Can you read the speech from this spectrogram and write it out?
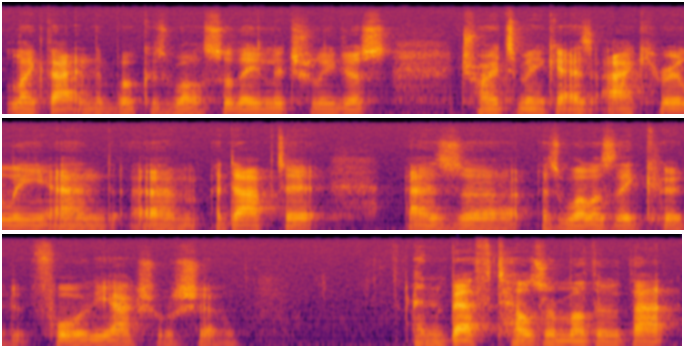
like that in the book as well. So they literally just tried to make it as accurately and um, adapt it as uh, as well as they could for the actual show. And beth tells her mother that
